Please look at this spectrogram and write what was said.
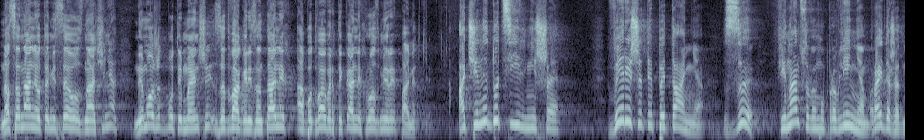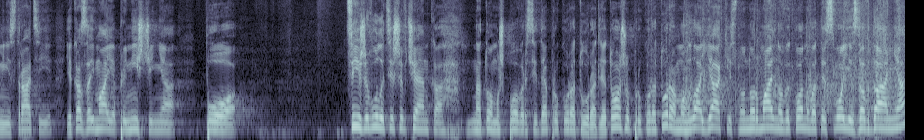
національного та місцевого значення не можуть бути менші за два горизонтальних або два вертикальних розміри пам'ятки. А чи не доцільніше вирішити питання з фінансовим управлінням райдержадміністрації, яка займає приміщення по цій же вулиці Шевченка, на тому ж поверсі, де прокуратура, для того, щоб прокуратура могла якісно, нормально виконувати свої завдання.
